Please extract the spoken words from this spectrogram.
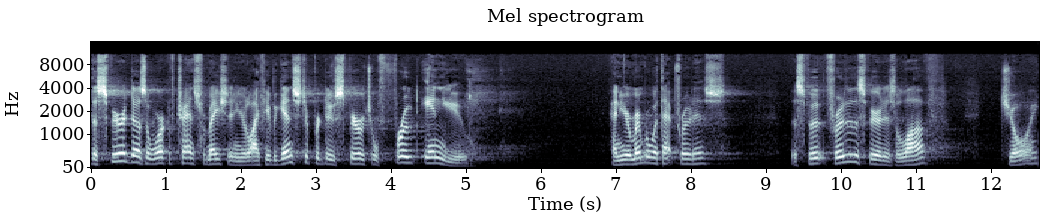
the Spirit does a work of transformation in your life, He begins to produce spiritual fruit in you. And you remember what that fruit is? The sp- fruit of the Spirit is love, joy,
